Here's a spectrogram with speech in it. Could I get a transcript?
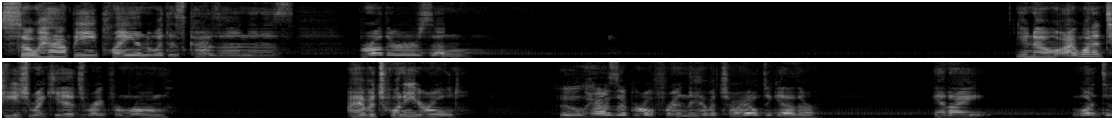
so happy playing with his cousin and his brothers and you know, I want to teach my kids right from wrong. I have a 20 year old who has a girlfriend, they have a child together, and I want to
